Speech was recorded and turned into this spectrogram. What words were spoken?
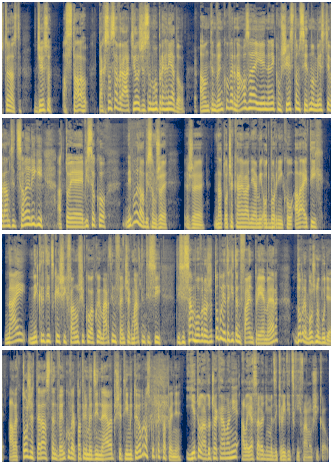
14, 10 a stále tak som sa vrátil, že som ho prehliadol. A on ten Vancouver naozaj je na nejakom 6. 7. mieste v rámci celej ligy a to je vysoko, nepovedal by som, že, že nad očakávaniami odborníkov, ale aj tých najnekritickejších fanúšikov, ako je Martin Fenčak. Martin, ty si, ty si sám hovoril, že to bude taký ten fajn priemer. Dobre, možno bude, ale to, že teraz ten Vancouver patrí medzi najlepšie týmy, to je obrovské prekvapenie. Je to na dočakávanie, ale ja sa radím medzi kritických fanúšikov.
